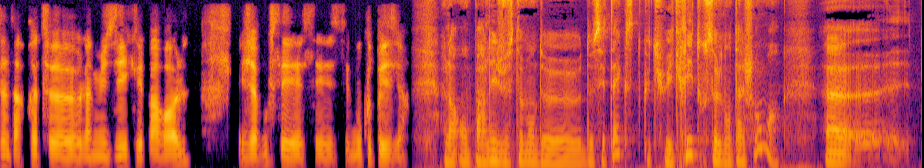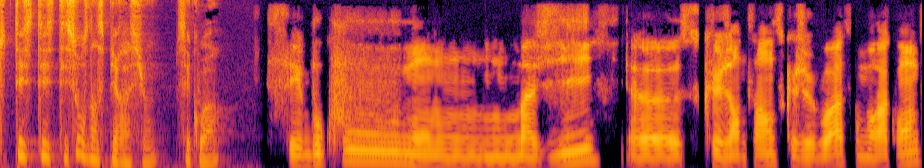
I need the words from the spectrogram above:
interprètent la musique, les paroles. Et j'avoue que c'est, beaucoup de plaisir. Alors, on parlait justement de, ces textes que tu écris tout seul dans ta chambre. Euh, tes, sources d'inspiration, c'est quoi? C'est beaucoup mon, ma vie, euh, ce que j'entends, ce que je vois, ce qu'on me raconte.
